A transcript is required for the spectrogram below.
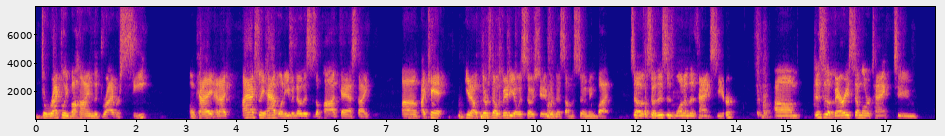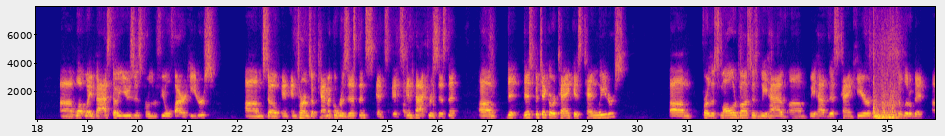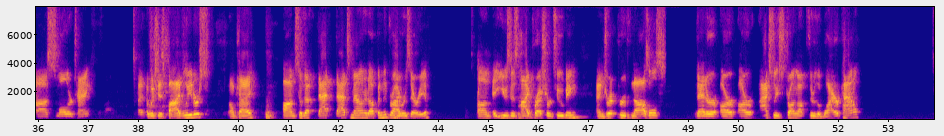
directly behind the driver's seat. Okay, and I I actually have one, even though this is a podcast. I um, I can't, you know, there's no video associated with this. I'm assuming, but so so this is one of the tanks here. Um, this is a very similar tank to uh, what Webasto uses for their fuel fired heaters. Um, so in, in, terms of chemical resistance, it's it's impact resistant. Um, th- this particular tank is 10 liters. Um, for the smaller buses, we have um, we have this tank here. It's a little bit uh, smaller tank, uh, which is five liters. Okay, um, so that that that's mounted up in the driver's area. Um, it uses high pressure tubing and drip proof nozzles that are, are, are actually strung up through the wire panel.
